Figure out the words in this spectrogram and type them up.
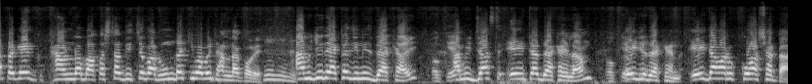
আপনাকে ঠান্ডা বাতাসটা দিচ্ছে বা রুমটা কীভাবে ঠান্ডা করে? আমি যদি একটা জিনিস দেখাই আমি জাস্ট এইটা দেখাইলাম। এই যে দেখেন এই যে আমার কুয়াশাটা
